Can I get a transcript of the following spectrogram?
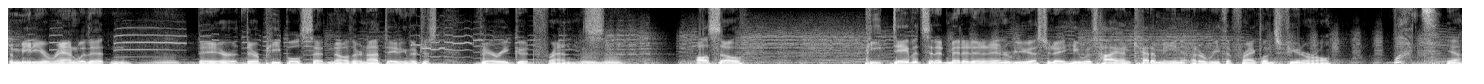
the media ran with it, and Mm-hmm. their their people said no, they're not dating. They're just very good friends. Mm-hmm. Also, Pete Davidson admitted in an interview yesterday he was high on ketamine at Aretha Franklin's funeral. What? Yeah.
